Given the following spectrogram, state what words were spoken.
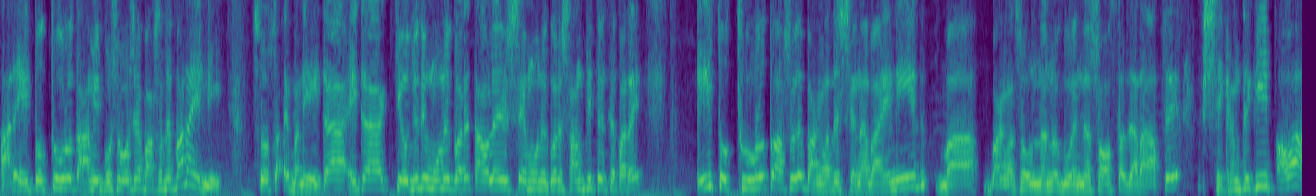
আর এই তথ্যগুলো তো আমি বসে বসে বাসাতে বানাইনি। So, মানে এটা এটা কেউ যদি মনে করে তাহলে সে মনে করে শান্তি পেতে পারে। এই তথ্যগুলো তো আসলে বাংলাদেশ সেনাবাহিনীর বা বাংলাদেশের অন্যান্য গোয়েন্দা সংস্থা যারা আছে সেখান থেকেই পাওয়া।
